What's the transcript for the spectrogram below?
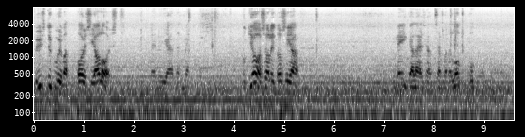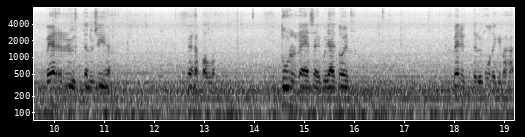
pystykuivat pois jaloista. Levyjäätelme. Mut joo, se oli tosiaan meikäläiseltä semmonen loppu verryyttely siihen pesäpallon turneeseen, kun jäi toi venyttely muutenkin vähän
